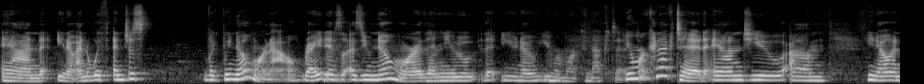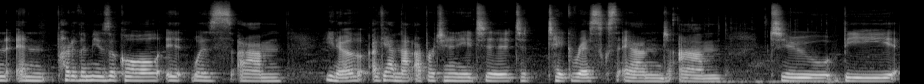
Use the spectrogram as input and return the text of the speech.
And you know and with and just like we know more now right? As, as you know more then you that you know you We're more connected. you're more connected and you um you know and and part of the musical it was um you know again that opportunity to to take risks and um to be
